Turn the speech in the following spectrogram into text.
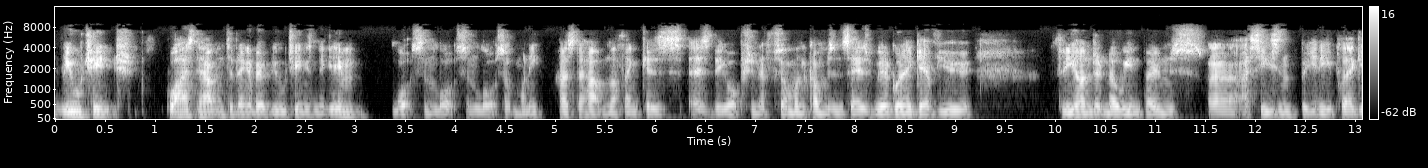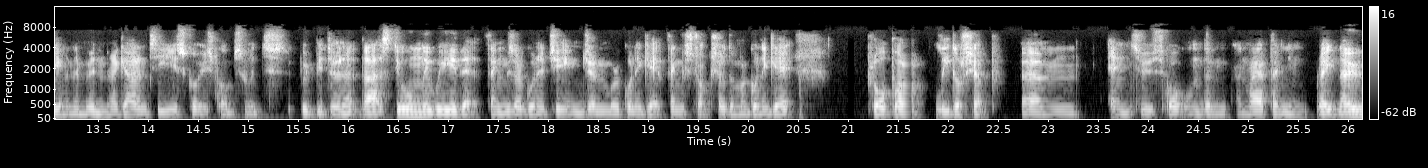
real change, what has to happen to bring about real change in the game? Lots and lots and lots of money has to happen. I think is is the option. If someone comes and says we're going to give you three hundred million pounds uh, a season, but you need to play a game in the moon, I guarantee Scottish clubs would would be doing it. That's the only way that things are going to change, and we're going to get things structured, and we're going to get proper leadership um, into Scotland. And in my opinion, right now,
